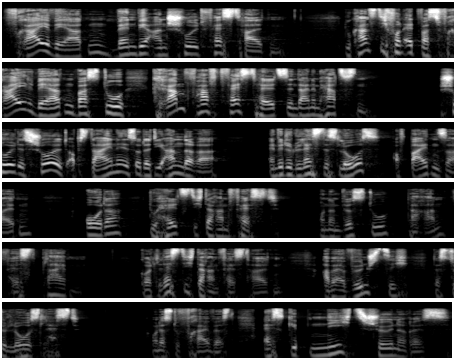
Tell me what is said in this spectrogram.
frei werden, wenn wir an Schuld festhalten. Du kannst nicht von etwas frei werden, was du krampfhaft festhältst in deinem Herzen. Schuld ist Schuld, ob es deine ist oder die anderer. Entweder du lässt es los auf beiden Seiten oder du hältst dich daran fest und dann wirst du daran festbleiben. Gott lässt dich daran festhalten, aber er wünscht sich, dass du loslässt und dass du frei wirst. Es gibt nichts Schöneres,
